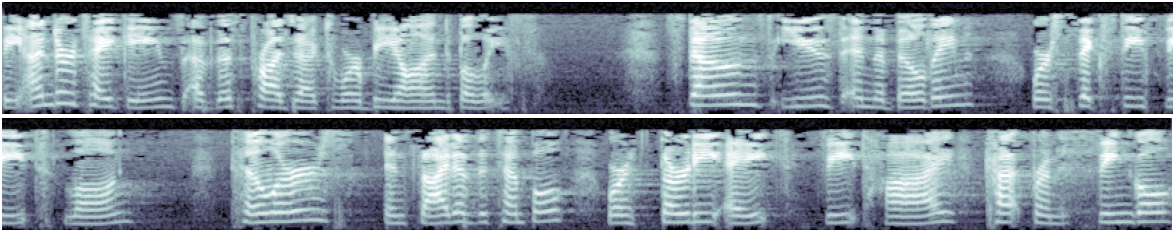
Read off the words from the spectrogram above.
the undertakings of this project were beyond belief. Stones used in the building were 60 feet long. Pillars inside of the temple were 38 feet high, cut from single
